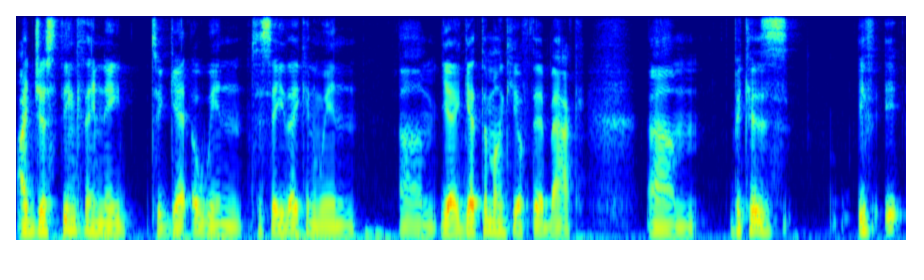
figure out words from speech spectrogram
I just think they need to get a win to see they can win. Um, yeah, get the monkey off their back um, because if it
